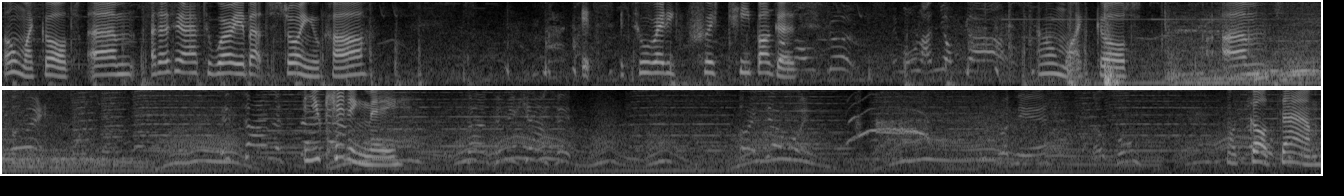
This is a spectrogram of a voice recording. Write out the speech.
Oh my god. Um, I don't think I have to worry about destroying your car. It's it's already pretty buggered. Oh my god. Um... Are you kidding me? Oh god damn.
